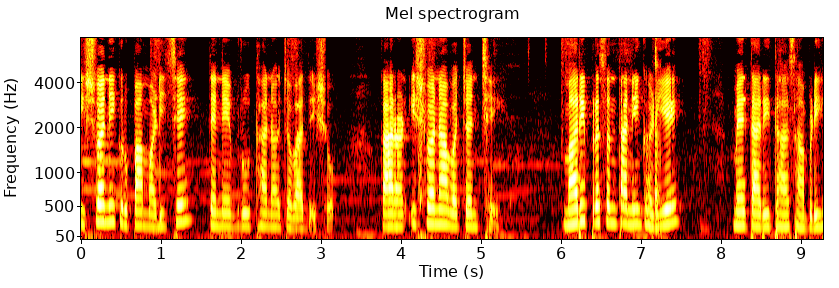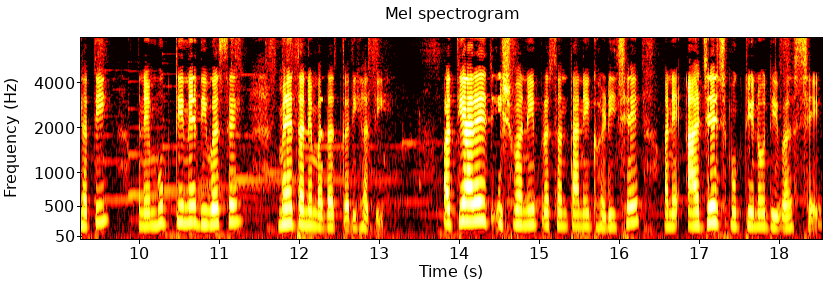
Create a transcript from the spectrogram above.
ઈશ્વરની કૃપા મળી છે, તેને વૃથા ન જવા દેશો, કારણ ઈશ્વરના વચન છે. મારી પ્રસન્નતાની ઘડીએ મેં તારી ધાહ સાંભળી હતી અને મુક્તિને દિવસે મેં તને મદદ કરી હતી. અત્યારે જ ઈશ્વરની પ્રસન્નતાની ઘડી છે અને આજે જ મુક્તિનો દિવસ છે.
